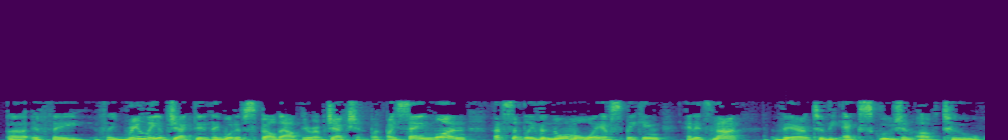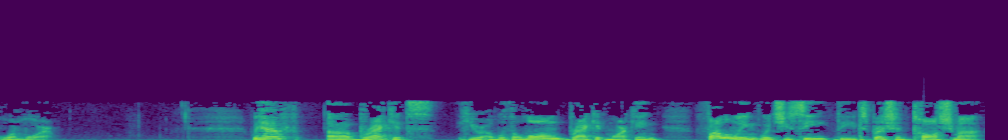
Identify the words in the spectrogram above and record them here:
Uh, if they if they really objected, they would have spelled out their objection. But by saying one, that's simply the normal way of speaking, and it's not there to the exclusion of two or more. We have uh, brackets here with a long bracket marking, following which you see the expression Toshma.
